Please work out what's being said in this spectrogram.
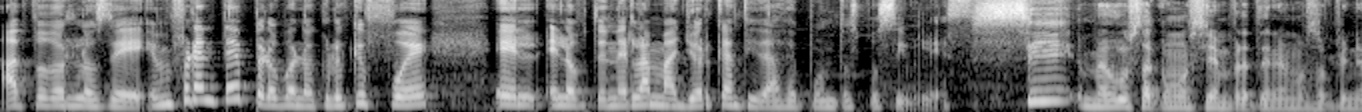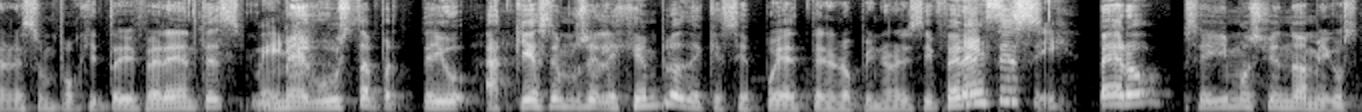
a todos los de enfrente, pero bueno, creo que fue el, el obtener la mayor cantidad de puntos posibles. Sí, me gusta como siempre tenemos opiniones un poquito diferentes. Mira. Me gusta, pero te digo, aquí hacemos el ejemplo de que se puede tener opiniones diferentes, sí. pero seguimos siendo amigos.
